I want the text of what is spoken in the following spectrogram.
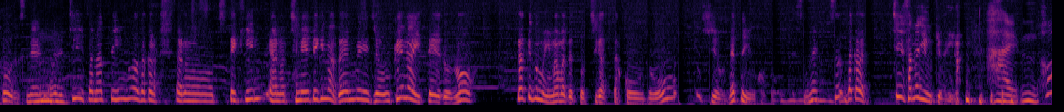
そうですね、うん、小さなっていうのはだからあの知的あの致命的なダメージを受けない程度のだけども今までと違った行動をしようねということですね。うん、だから小さな勇気はいるはい、うん、ほん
